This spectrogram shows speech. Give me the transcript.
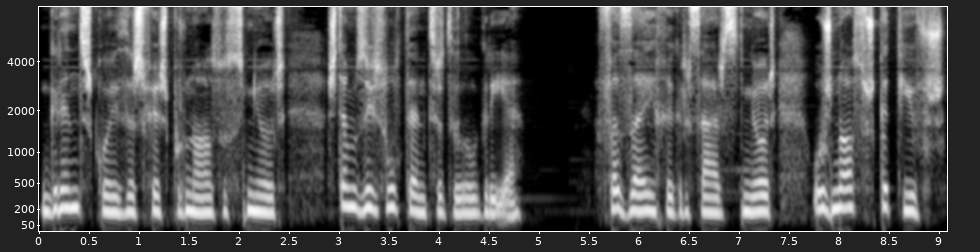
Grandes coisas fez por nós o Senhor, estamos exultantes de alegria. Fazei regressar, Senhor, os nossos cativos,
